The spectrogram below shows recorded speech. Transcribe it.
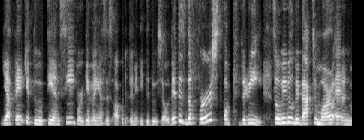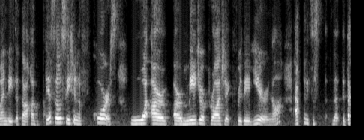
yeah, thank you to TNC for giving us this opportunity to do so. This is the first of three. So we will be back tomorrow and on Monday to talk about the association, of course, what our, our major project for the year, no? Actually, it's a, the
